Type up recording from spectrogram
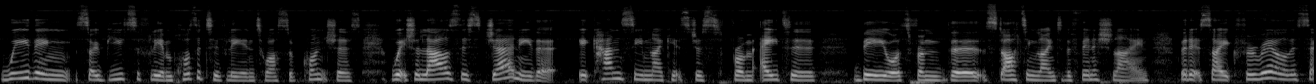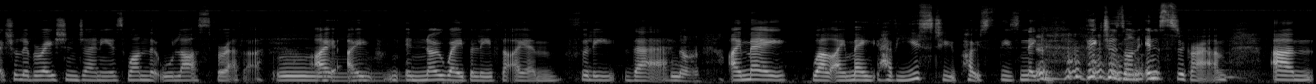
weaving so beautifully and positively into our subconscious, which allows this journey that it can seem like it's just from A to B or from the starting line to the finish line. But it's like, for real, this sexual liberation journey is one that will last forever. I, I in no way believe that I am fully there. No. I may, well, I may have used to post these naked pictures on Instagram. Um,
